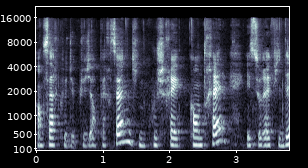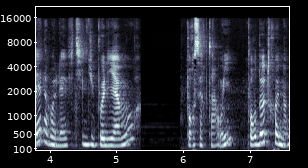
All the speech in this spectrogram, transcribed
Un cercle de plusieurs personnes qui ne coucheraient qu'entre elles et seraient fidèles relève-t-il du polyamour? Pour certains oui, pour d'autres non.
